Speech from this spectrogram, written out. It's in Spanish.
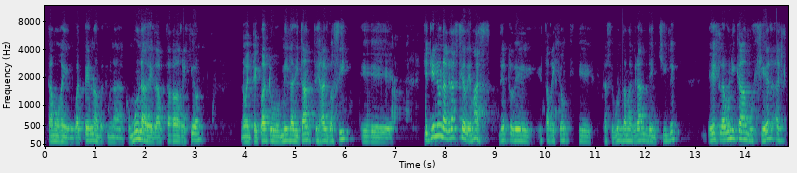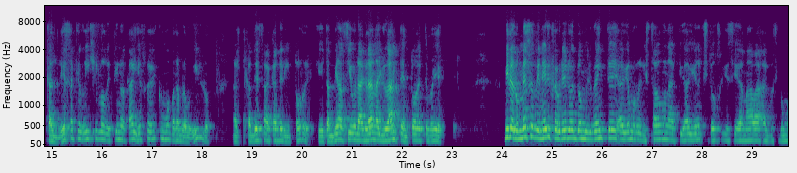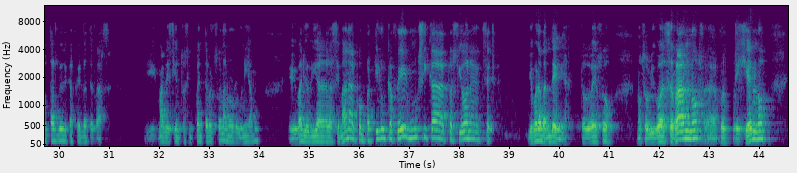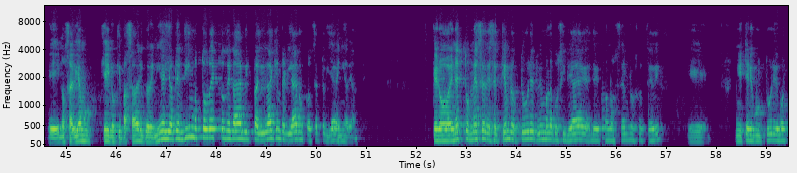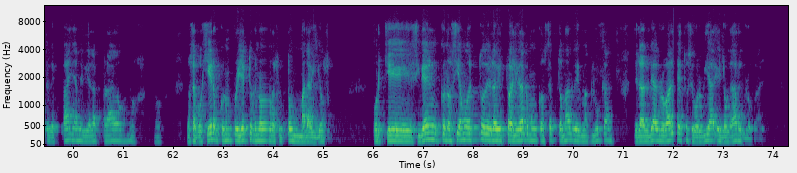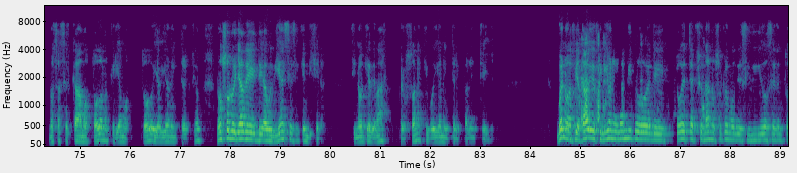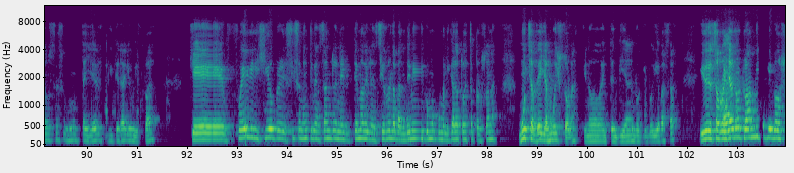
estamos en Hualpén, una, comuna de la octava región, 94.000 habitantes, algo así, eh, que tiene una gracia además dentro de esta región, que es la segunda más grande en Chile, es la única mujer alcaldesa que rige los destinos acá, y eso es como para aplaudirlo, la alcaldesa Catherine Torres, que también ha sido una gran ayudante en todo este proyecto. Mira, los meses de enero y febrero del 2020 habíamos realizado una actividad bien exitosa que se llamaba algo así como Tarde de Café en la Terraza. Y más de 150 personas nos reuníamos eh, varios días a la semana a compartir un café, música, actuaciones, etc. Llegó la pandemia, todo eso nos obligó a encerrarnos, a protegernos, eh, no sabíamos qué es lo que pasaba y qué venía, y aprendimos todo esto de la virtualidad, que en realidad era un concepto que ya venía de antes. Pero en estos meses de septiembre, octubre, tuvimos la posibilidad de, conocerlos a ustedes. Eh, Ministerio de Cultura y Deportes de España, Medialab Prado, nos, nos, nos, acogieron con un proyecto que nos resultó maravilloso. Porque si bien conocíamos esto de la virtualidad como un concepto más de McLuhan, de la aldea global, esto se volvía el hogar global. Nos acercábamos todos, nos queríamos todos y había una interacción, no solo ya de, de audiencias y quien dijera, sino que además personas que podían interactuar entre ellas. Bueno, afiatado y definido en el ámbito de todo este accionar, nosotros hemos decidido hacer entonces un taller literario virtual que fue dirigido precisamente pensando en el tema del encierro de la pandemia y cómo comunicar a todas estas personas muchas de ellas muy solas, que no entendían lo que podía pasar, y desarrollar otro ámbito que los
